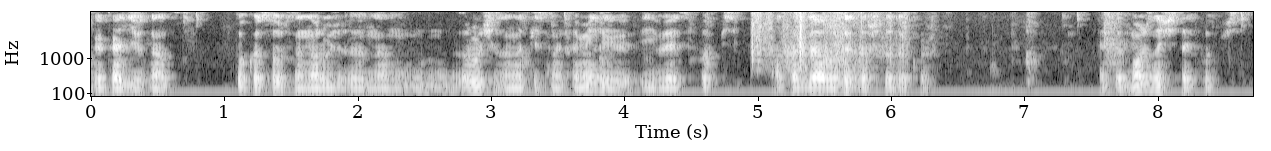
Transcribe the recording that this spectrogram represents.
ГК-19, только собственно ручно написанной фамилией является подпись. А тогда вот это что такое? Это можно считать подпись?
